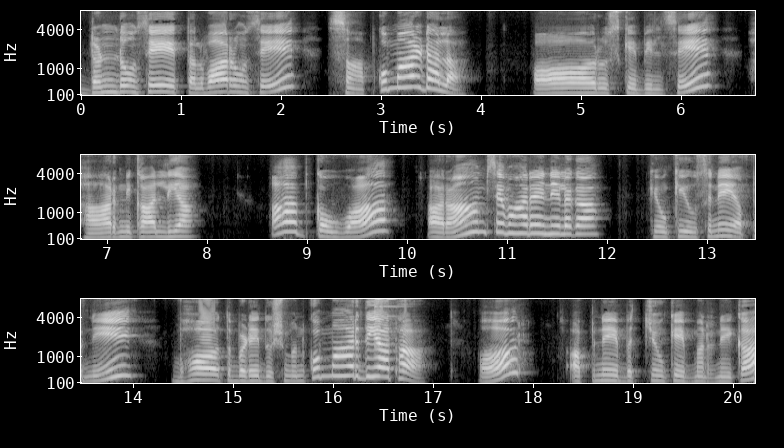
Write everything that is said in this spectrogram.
डंडों से, तलवारों से सांप को मार डाला और उसके बिल से हार निकाल लिया। अब कौवा आराम से वहाँ रहने लगा, क्योंकि उसने अपने बहुत बड़े दुश्मन को मार दिया था और अपने बच्चों के मरने का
